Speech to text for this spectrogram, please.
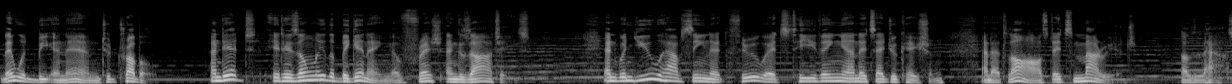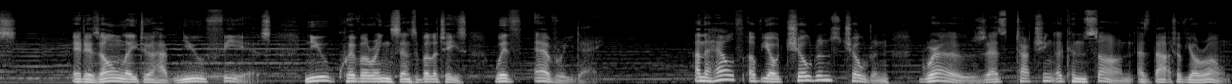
there would be an end to trouble, and yet it is only the beginning of fresh anxieties. And when you have seen it through its teething and its education, and at last its marriage, alas, it is only to have new fears, new quivering sensibilities with every day. And the health of your children's children grows as touching a concern as that of your own.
